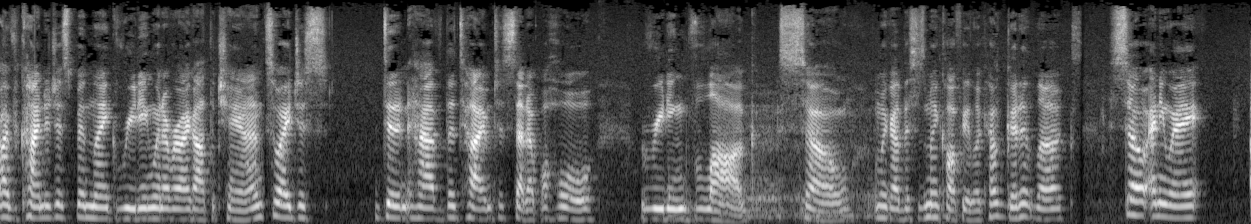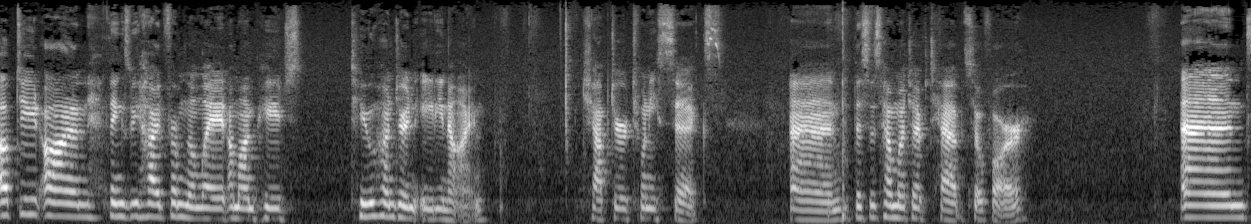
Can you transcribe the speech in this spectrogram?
I've kind of just been like reading whenever I got the chance. So I just didn't have the time to set up a whole reading vlog. So, oh my god, this is my coffee. Look how good it looks. So anyway, update on things we hide from the light. I'm on page 289, chapter 26. And this is how much I've tabbed so far. And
